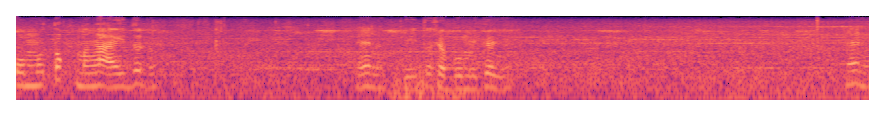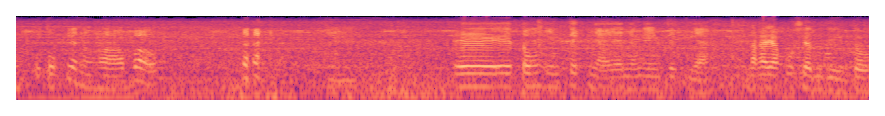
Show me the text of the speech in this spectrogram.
pumutok mga idol. Oh. Ayan, oh, dito siya bumigay. Oh. Ayan, oh, putok yan. Ang haba. Oh. eh, itong intake niya, yan yung intake niya. Nakayakos yan dito.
